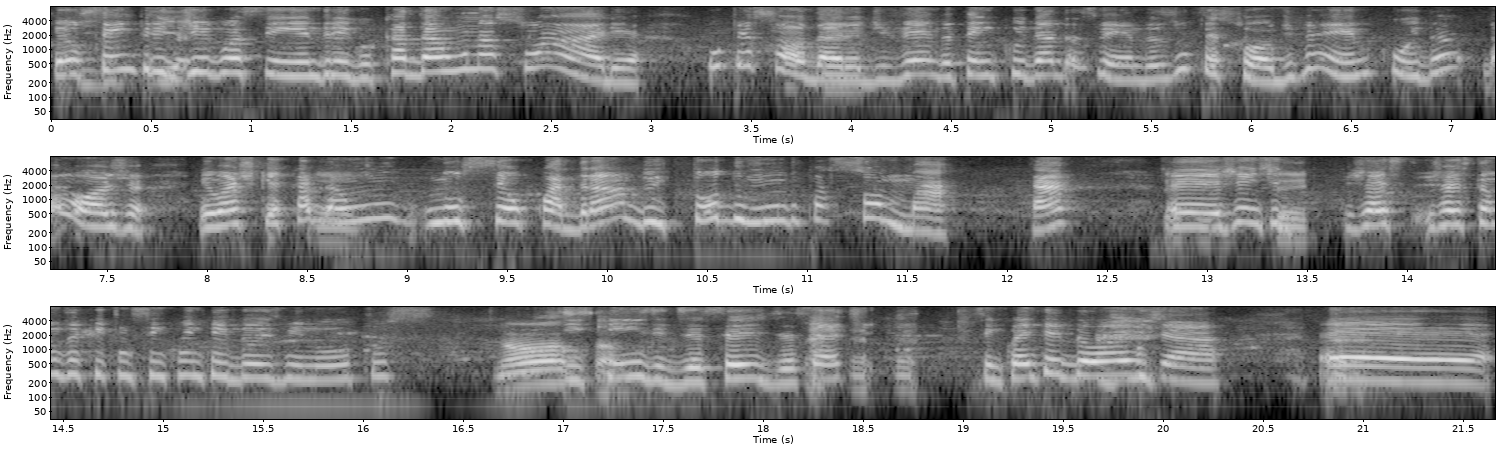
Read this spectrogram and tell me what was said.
É Eu sempre e, digo assim, Endrigo, cada um na sua área. O pessoal da Sim. área de venda tem que cuidar das vendas, o pessoal de VM cuida da loja. Eu acho que é cada Sim. um no seu quadrado e todo mundo para somar, tá? É, gente, já, já estamos aqui com 52 minutos. Nossa. E 15, 16, 17? 52 já. É,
